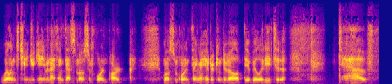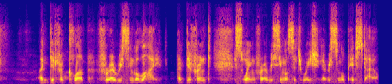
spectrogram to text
willing to change your game. And I think that's the most important part, most important thing a hitter can develop: the ability to to have a different club for every single lie a different swing for every single situation, every single pitch style.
